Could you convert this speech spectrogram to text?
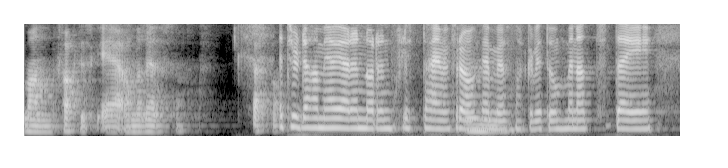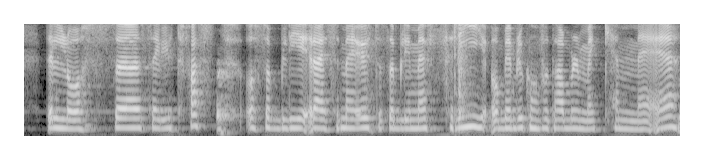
man faktisk er annerledes sett på. Jeg tror det har med å gjøre når en flytter hjemmefra, det har vi jo snakke litt om, men at de, det låser seg litt fast, og så blir, reiser vi ut, og så blir vi fri, og vi blir komfortable med hvem vi er.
